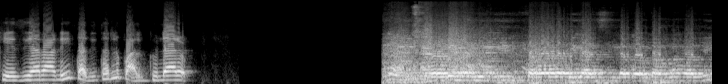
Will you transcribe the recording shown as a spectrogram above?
కేజీఆర్ అని తదితరులు పాల్గొన్నారు. తర్వాత దిగాల్సిందిగా కోరుతా ఉన్నాం వాళ్ళని.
